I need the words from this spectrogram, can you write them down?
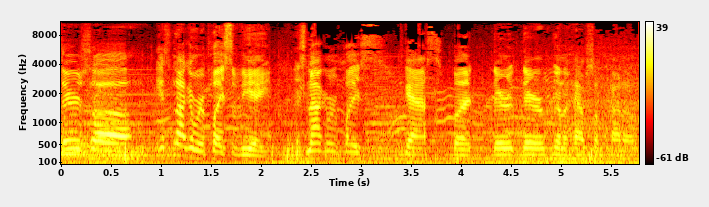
there's, uh, it's not gonna replace the V8. It's not gonna replace gas, but they're, they're gonna have some kind of.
